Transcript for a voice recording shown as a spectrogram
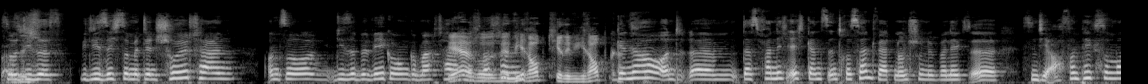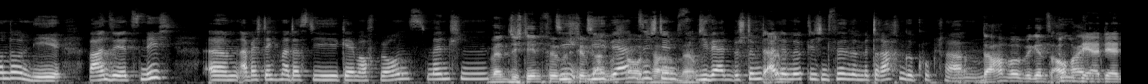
so Also dieses, wie die sich so mit den Schultern und so diese Bewegung gemacht haben. Ja, so schon- wie Raubtiere, wie Raubkatzen. Genau, und ähm, das fand ich echt ganz interessant. Wir hatten uns schon überlegt, äh, sind die auch von Pixelmondo? Nee, waren sie jetzt nicht. Ähm, aber ich denke mal, dass die Game of Thrones Menschen, Werden sich den Film die, bestimmt die werden sich haben. den, ja. die werden bestimmt alle möglichen Filme mit Drachen geguckt haben. Da haben wir übrigens auch Du, einen. der, der,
